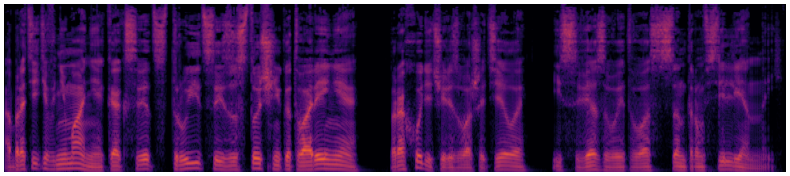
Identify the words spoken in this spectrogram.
Обратите внимание, как свет струится из источника творения, проходит через ваше тело и связывает вас с центром Вселенной.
